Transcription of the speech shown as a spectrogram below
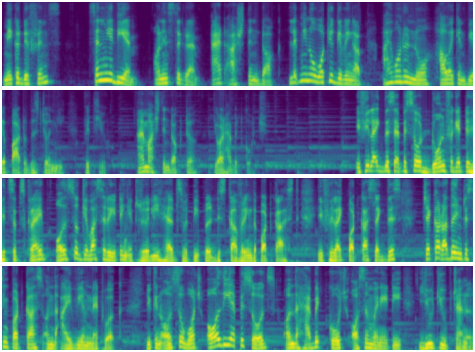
make a difference, send me a DM on Instagram at Ashdin Doc. Let me know what you're giving up. I want to know how I can be a part of this journey with you. I'm Ashdin Doctor, your habit coach. If you like this episode, don't forget to hit subscribe. Also, give us a rating. It really helps with people discovering the podcast. If you like podcasts like this, check out other interesting podcasts on the IVM network. You can also watch all the episodes on the Habit Coach Awesome 180 YouTube channel.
